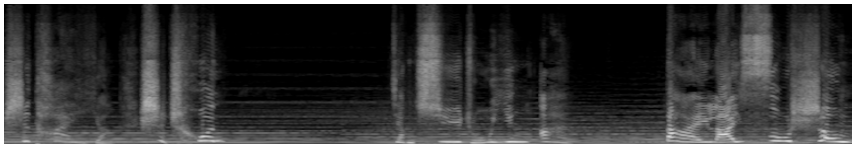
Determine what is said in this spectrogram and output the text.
是太阳，是春，将驱逐阴暗，带来苏生。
